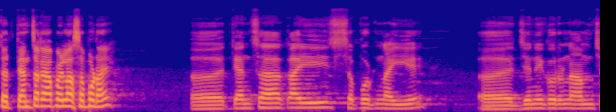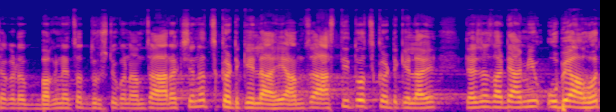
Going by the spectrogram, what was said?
तर त्यांचा काय आपल्याला सपोर्ट आहे? त्यांचा काही सपोर्ट नाही आहे जेणेकरून आमच्याकडं बघण्याचा दृष्टिकोन आमचं आरक्षणच कट केलं आहे आमचं अस्तित्वच कट केलं आहे. त्याच्यासाठी आम्ही उभे आहोत.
